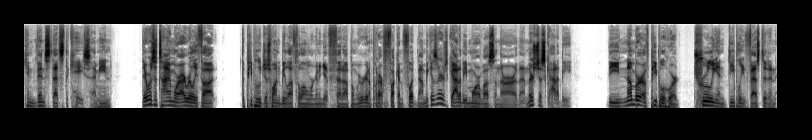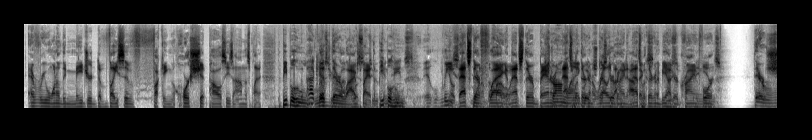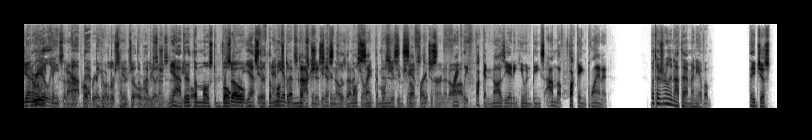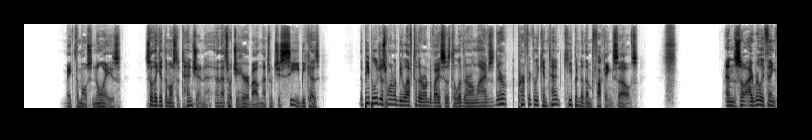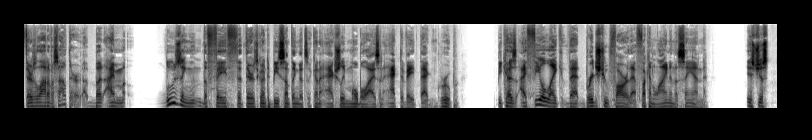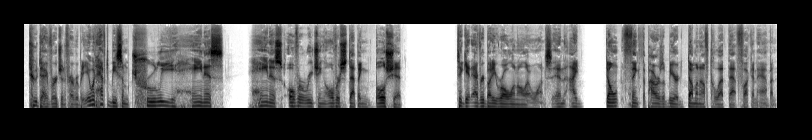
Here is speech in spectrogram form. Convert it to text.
convinced that's the case. I mean there was a time where I really thought the people who just wanted to be left alone were going to get fed up and we were going to put our fucking foot down because there's got to be more of us than there are of them. There's just got to be. The number of people who are truly and deeply vested in every one of the major divisive fucking horseshit policies on this planet. The people who The live their lives by it. The people who at you know, least that's their of the flag and that's their banner Strong and that's what they're going to rally behind and that's what they're going to be out here crying opinions, they're generally really things that aren't not that big for of a little percentage of the population. Yeah, they're the most vocal. So, yes, they're the most of that stuff's gonna obnoxious. Yes, they're the most joint, sanctimonious and self-righteous and frankly off. fucking nauseating human beings on the fucking planet. But there's really not that many of them. They just make the most noise, so they get the most attention, and that's what you hear about, and that's what you see because the people who just want to be left to their own devices to live their own lives, they're perfectly content keeping to them fucking selves. And so I really think there's a lot of us out there, uh, but I'm losing the faith that there's going to be something that's going to actually mobilize and activate that group. Because I feel like that bridge too far, that fucking line in the sand, is just too divergent for everybody. It would have to be some truly heinous, heinous, overreaching, overstepping bullshit to get everybody rolling all at once. And I don't think the powers of beer are dumb enough to let that fucking happen.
